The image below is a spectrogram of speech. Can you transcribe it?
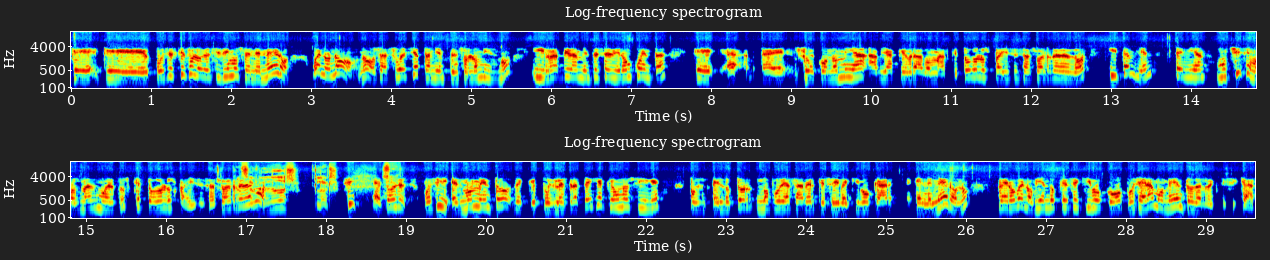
que, que, pues es que eso lo decidimos en enero. Bueno, no, no, o sea, Suecia también pensó lo mismo y rápidamente se dieron cuenta que eh, eh, su economía había quebrado más que todos los países a su alrededor y también tenían muchísimos más muertos que todos los países a su alrededor. Claro. Sí, entonces, pues sí, es momento de que pues la estrategia que uno sigue, pues el doctor no podía saber que se iba a equivocar en enero, ¿no? Pero bueno, viendo que se equivocó, pues era momento de rectificar.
